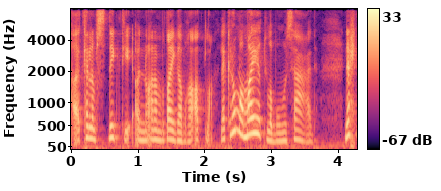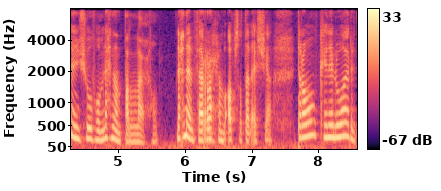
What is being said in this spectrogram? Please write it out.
اكلم صديقتي إنه أنا متضايقه أبغى أطلع لكن هم ما يطلبوا مساعدة. نحن نشوفهم نحن نطلعهم نحن نفرحهم بأبسط الأشياء. ترى ممكن الورد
